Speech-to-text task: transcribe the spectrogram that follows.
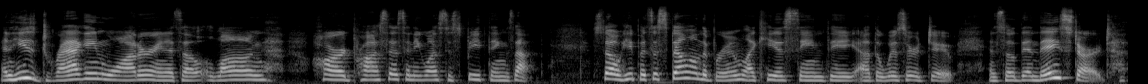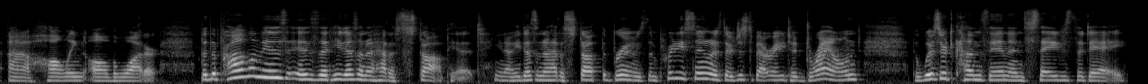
And he's dragging water, and it's a long, hard process, and he wants to speed things up. So he puts a spell on the broom, like he has seen the uh, the wizard do, and so then they start uh, hauling all the water. But the problem is, is that he doesn't know how to stop it. You know, he doesn't know how to stop the brooms. And pretty soon, as they're just about ready to drown, the wizard comes in and saves the day.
